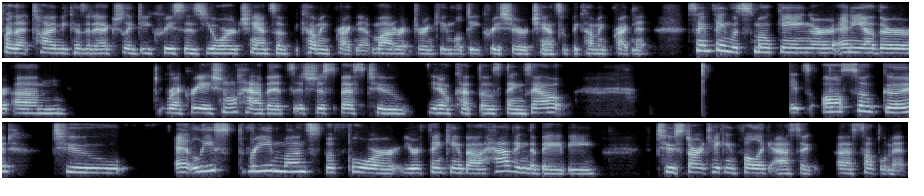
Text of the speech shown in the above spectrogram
for that time because it actually decreases your chance of becoming pregnant. Moderate drinking will decrease your chance of becoming pregnant. Same thing with smoking or any other um, recreational habits. It's just best to, you know, cut those things out. It's also good to at least three months before you're thinking about having the baby to start taking folic acid uh, supplement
